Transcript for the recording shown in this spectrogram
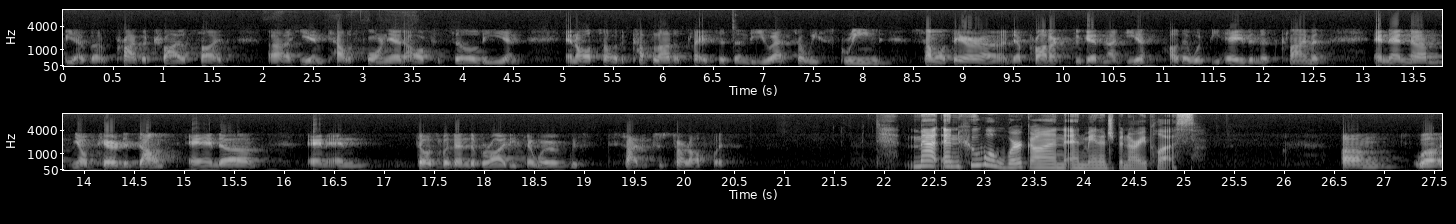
We have a private trial site uh, here in California at our facility and, and also at a couple other places in the U.S. So we screened some of their, uh, their products to get an idea how they would behave in this climate and then um, you know pared it down and, and, and those were then the varieties that were, we decided to start off with. Matt, and who will work on and manage Benary Plus? Um, well,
